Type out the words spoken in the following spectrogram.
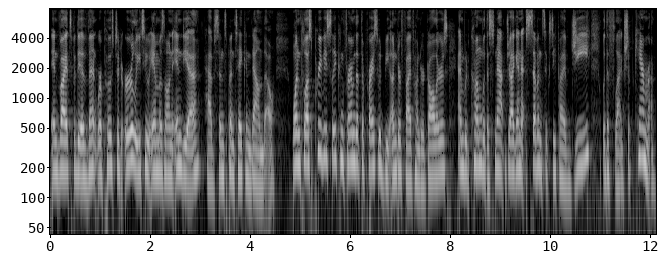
Invites for the event were posted early to Amazon India, have since been taken down though. OnePlus previously confirmed that the price would be under $500 and would come with a Snapdragon 765G with a flagship camera.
